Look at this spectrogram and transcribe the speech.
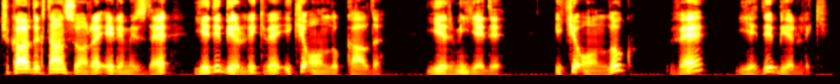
Çıkardıktan sonra elimizde 7 birlik ve 2 onluk kaldı. 27. 2 onluk ve 7 birlik.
